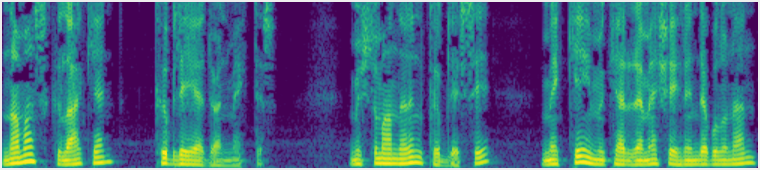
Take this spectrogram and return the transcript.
Namaz kılarken kıbleye dönmektir. Müslümanların kıblesi Mekke-i Mükerreme şehrinde bulunan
